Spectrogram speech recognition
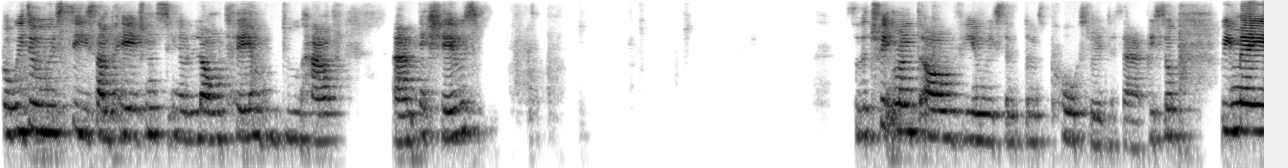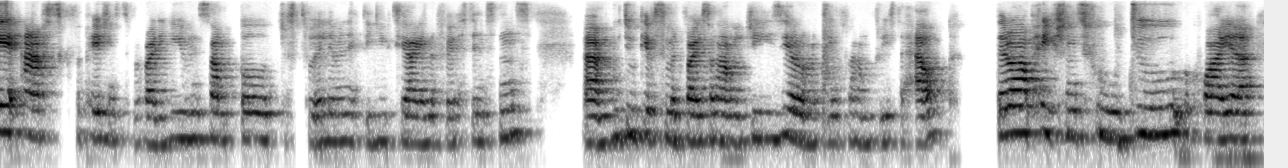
But we do see some patients, you know, long term who do have um, issues. So the treatment of urinary symptoms post radiotherapy. So we may ask for patients to provide a urine sample just to eliminate the UTI in the first instance. Um, we do give some advice on analgesia or anti-inflammatories to help. There are patients who do require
